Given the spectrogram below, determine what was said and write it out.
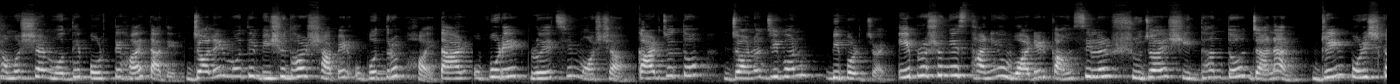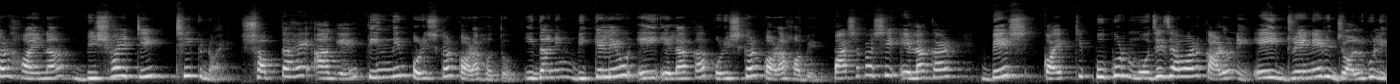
সমস্যার মধ্যে পড়তে হয় তাদের। জলের মধ্যে বিষধর সাপের উপদ্রব হয়, তার উপরে রয়েছে মশা। কার্যত জনজীবন বিপর্যয়। এ প্রসঙ্গে স্থানীয় ওয়ার্ডের কাউন্সিলর সুজয় সিদ্ধান্ত জানান, ড্রেন পরিষ্কার হয় না, বিষয়টি ঠিক নয়। সপ্তাহে আগে তিন দিন পরিষ্কার করা হতো। ইদানিং বিকেলেও এই এলাকা পরিষ্কার করা হবে। পাশাপাশি এলাকার বেশ কয়েকটি পুকুর মজে যাওয়ার কারণে এই ড্রেনের জলগুলি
